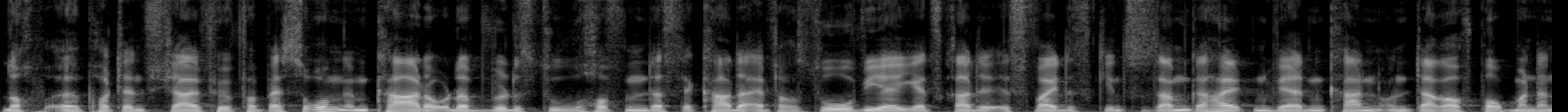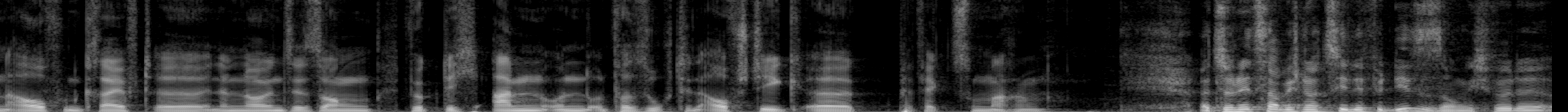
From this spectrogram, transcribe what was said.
noch äh, Potenzial für Verbesserungen im Kader oder würdest du hoffen, dass der Kader einfach so, wie er jetzt gerade ist, weitestgehend zusammengehalten werden kann und darauf baut man dann auf und greift äh, in der neuen Saison wirklich an und, und versucht den Aufstieg äh, perfekt zu machen? Äh, zunächst habe ich noch Ziele für diese Saison. Ich würde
